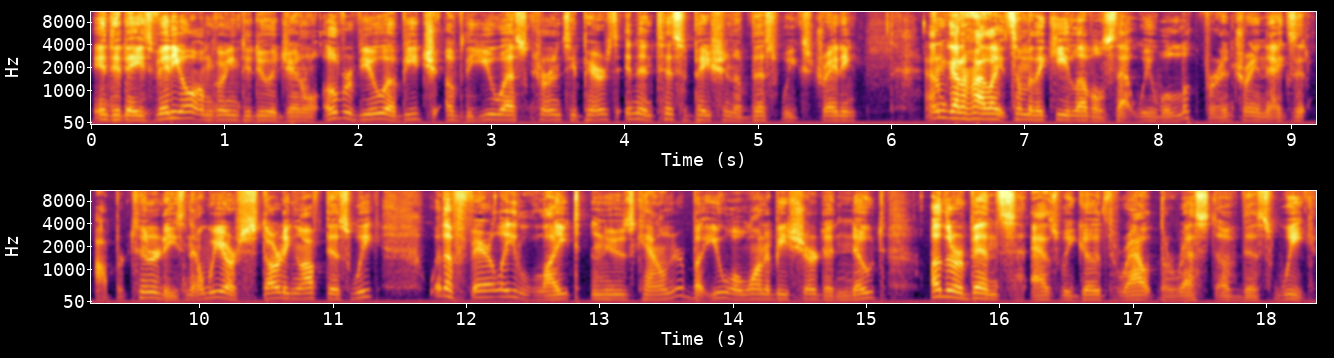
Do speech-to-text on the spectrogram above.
In today's video, I'm going to do a general overview of each of the U.S. currency pairs in anticipation of this week's trading. And I'm going to highlight some of the key levels that we will look for entry and exit opportunities. Now, we are starting off this week with a fairly light news calendar, but you will want to be sure to note other events as we go throughout the rest of this week.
